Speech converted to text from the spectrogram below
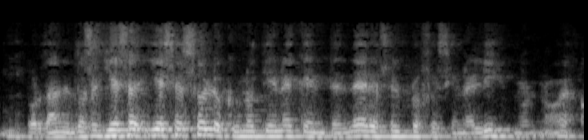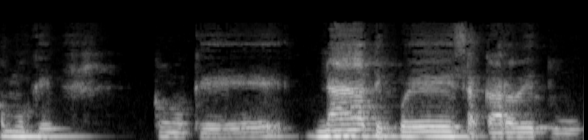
importante. Entonces, y, y es eso lo que uno tiene que entender, es el profesionalismo, ¿no? Es como que, como que nada te puede sacar de tu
